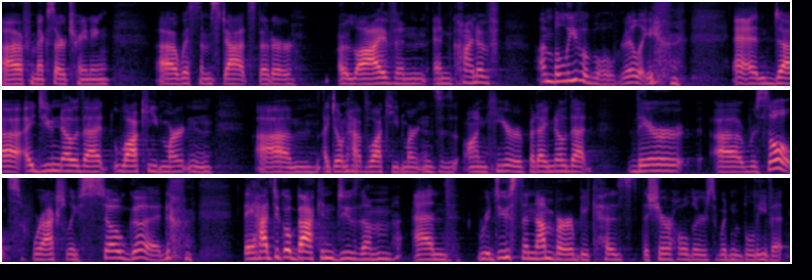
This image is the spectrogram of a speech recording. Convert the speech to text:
uh, from XR training uh, with some stats that are are live and, and kind of unbelievable, really. and uh, I do know that Lockheed Martin, um, I don't have Lockheed Martin's on here, but I know that their uh, results were actually so good, they had to go back and do them and reduce the number because the shareholders wouldn't believe it.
